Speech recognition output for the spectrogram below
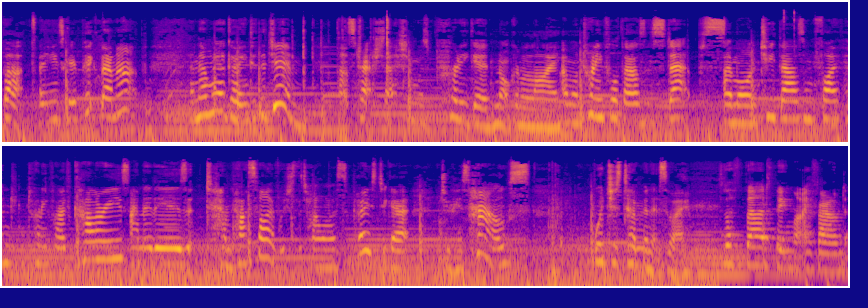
but I need to go pick that up and then we're going to the gym. That stretch session was pretty good, not gonna lie. I'm on 24,000 steps, I'm on 2,525 calories, and it is 10 past five, which is the time I was supposed to get to his house, which is 10 minutes away. The third thing that I found,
